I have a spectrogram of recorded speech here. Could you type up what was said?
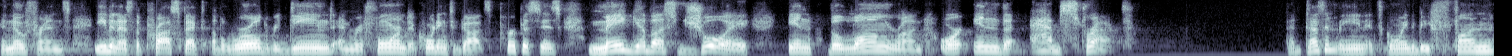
And no, friends, even as the prospect of a world redeemed and reformed according to God's purposes may give us joy in the long run or in the abstract, that doesn't mean it's going to be fun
